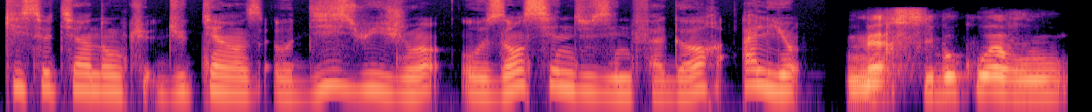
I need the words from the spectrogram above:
qui se tient donc du 15 au 18 juin aux anciennes usines Fagor à Lyon. Merci beaucoup à vous.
